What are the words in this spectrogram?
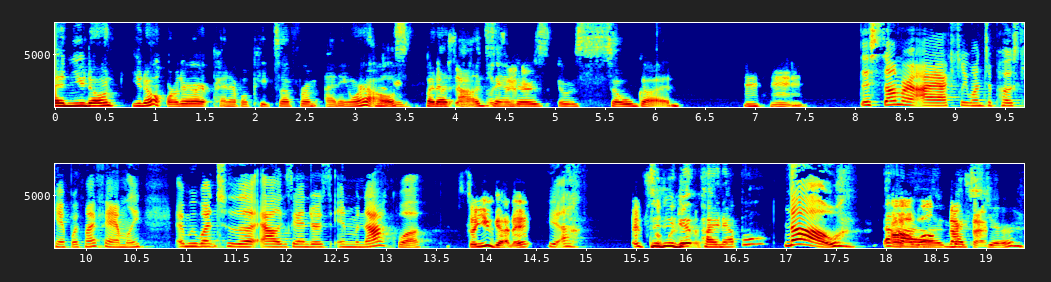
And you don't you don't order pineapple pizza from anywhere else but at Alexander's. alexander's it was so good hmm This summer, I actually went to post camp with my family, and we went to the Alexanders in Minocqua. So you get it. Yeah. It's did you get pineapple No. Oh, well, Uh, next next time. year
